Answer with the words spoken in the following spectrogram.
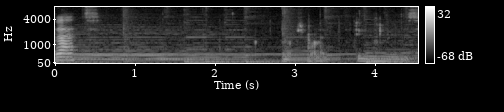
that. Do is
